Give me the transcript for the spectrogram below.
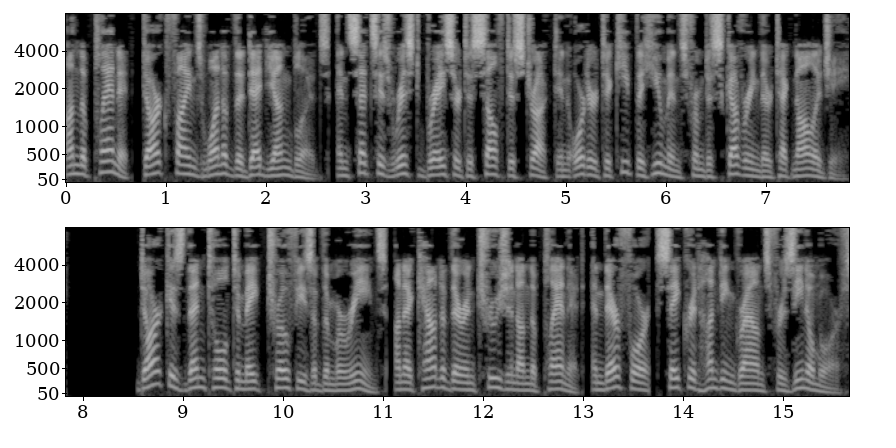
On the planet, Dark finds one of the dead Youngbloods, and sets his wrist bracer to self-destruct in order to keep the humans from discovering their technology. Dark is then told to make trophies of the Marines, on account of their intrusion on the planet, and therefore, sacred hunting grounds for xenomorphs.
